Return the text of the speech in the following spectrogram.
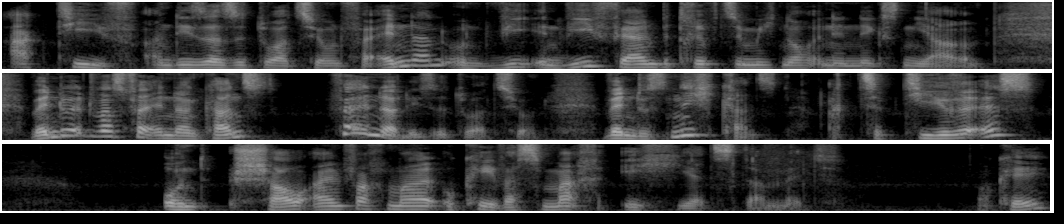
aktiv an dieser Situation verändern und wie inwiefern betrifft sie mich noch in den nächsten Jahren. Wenn du etwas verändern kannst, veränder die Situation. Wenn du es nicht kannst, akzeptiere es und schau einfach mal, okay, was mache ich jetzt damit? Okay?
